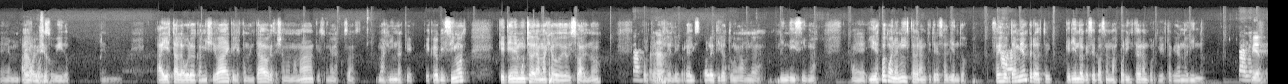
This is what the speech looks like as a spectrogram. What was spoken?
em, Ah, algo subido. Em, ahí está el laburo de Kamishibai que les comentaba, que se llama Mamá, que es una de las cosas más lindas que, que creo que hicimos, que tiene mucho de la magia audiovisual, ¿no? claro. porque el, el realizador le tiró toda una onda lindísima. Eh, y después, bueno, en Instagram, Títeres al Viento. Facebook Ah. también, pero estoy queriendo que se pasen más por Instagram porque está quedando lindo. Dale. Bien.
